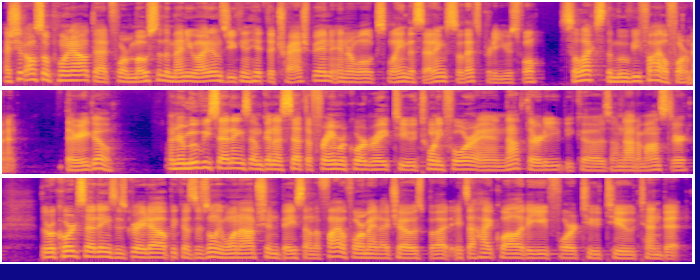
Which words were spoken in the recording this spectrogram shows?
I should also point out that for most of the menu items, you can hit the trash bin and it will explain the settings, so that's pretty useful. Selects the movie file format. There you go. Under movie settings, I'm gonna set the frame record rate to 24 and not 30 because I'm not a monster. The record settings is grayed out because there's only one option based on the file format I chose, but it's a high quality 422 10-bit.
